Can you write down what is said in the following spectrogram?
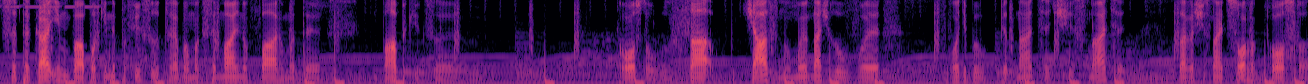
Це така імба, поки не пофіксили, треба максимально фармити бабки, це. Просто за час, ну ми почали в. Вроді би в 15-16. Зараз 16.40 просто.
